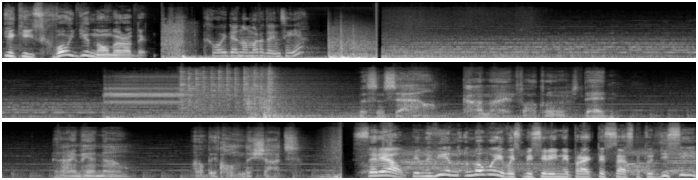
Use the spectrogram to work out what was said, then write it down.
якійсь хвойді номер один. Хвойда номер один це я? Listen, Sal. Carmine Falcone is dead. And I'm here now. I'll be calling the shots. Серіал Пінгвін новий восьмисерійний проект із всесвіту DC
